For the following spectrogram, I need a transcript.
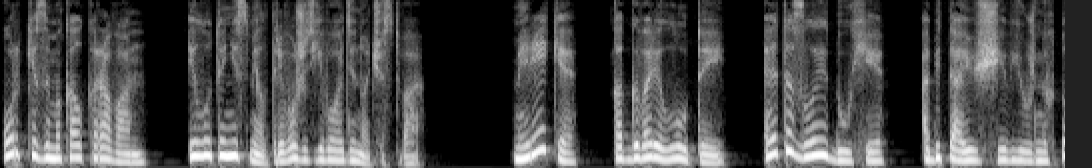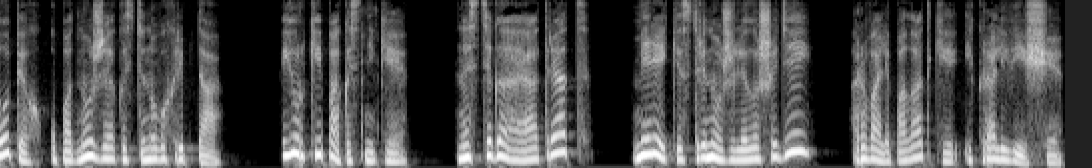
Орки замыкал караван, и Лутый не смел тревожить его одиночество. Мереки, как говорил Лутый, это злые духи, обитающие в южных топях у подножия костяного хребта. Юркие пакостники. Настигая отряд, мереки стреножили лошадей, рвали палатки и крали вещи,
